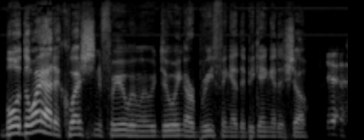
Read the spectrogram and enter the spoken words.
Bodo, I had a question for you when we were doing our briefing at the beginning of the show. Yes.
